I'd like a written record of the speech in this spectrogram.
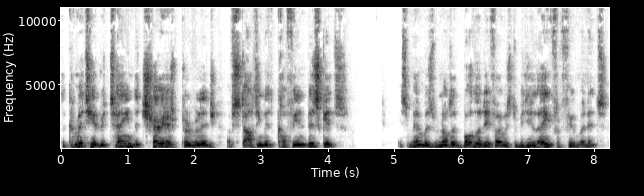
The committee had retained the cherished privilege of starting with coffee and biscuits. Its members would not have bothered if I was to be delayed for a few minutes.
